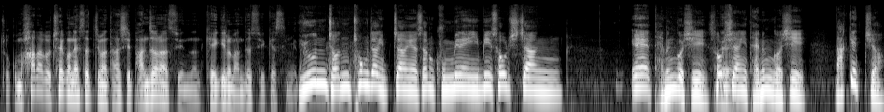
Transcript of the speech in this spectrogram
조금 하락을 최근 했었지만 다시 반전할 수 있는 계기를 만들 수 있겠습니다. 윤 전 총장 입장에서는 국민의힘이 서울시장에 되는 것이 서울시장이 네. 되는 것이 낫겠죠.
